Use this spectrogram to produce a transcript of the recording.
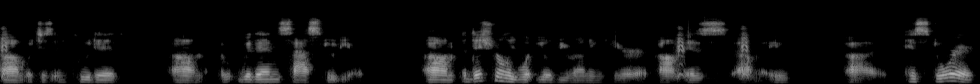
um, which is included um, within SAS Studio. Um, additionally, what you'll be running here um, is um, a uh, historic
